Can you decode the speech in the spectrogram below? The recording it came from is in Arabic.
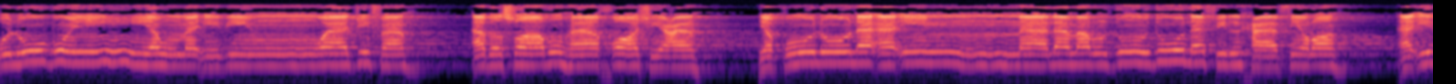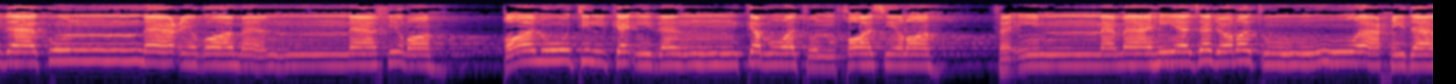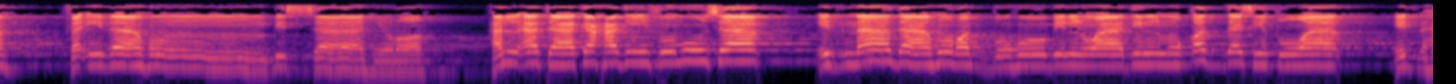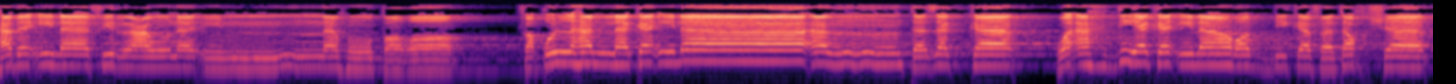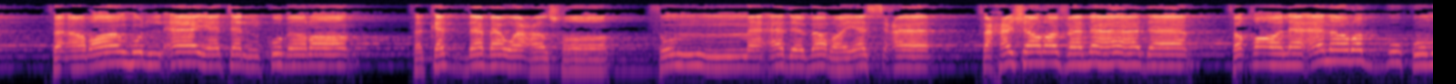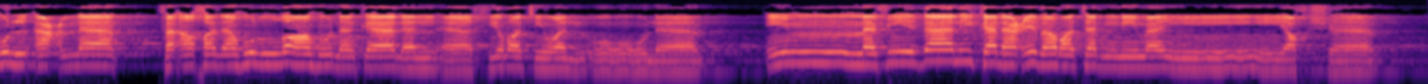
قلوب يومئذ واجفة أبصارها خاشعة. يقولون أئنا لمردودون في الحافرة؟ أإذا كنا عظاما ناخرة؟ قالوا تلك إذا كرة خاسرة فإنما هي زجرة واحدة. فإذا هم بالساهرة. هل أتاك حديث موسى؟ إذ ناداه ربه بالوادي المقدس طوى. اذهب إلى فرعون إنه طغى. فقل هل لك إلى أن تزكى وأهديك إلى ربك فتخشى. فأراه الآية الكبرى فكذب وعصى ثم أدبر يسعى فحشر فنادى فقال أنا ربكم الأعلى فأخذه الله نكال الآخرة والأولى. إن في ذلك لعبرة لمن يخشى.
